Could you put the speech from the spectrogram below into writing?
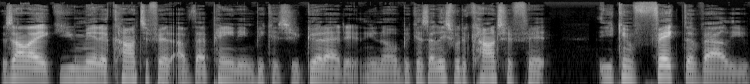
It's not like you made a counterfeit of that painting because you're good at it, you know, because at least with a counterfeit, you can fake the value.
